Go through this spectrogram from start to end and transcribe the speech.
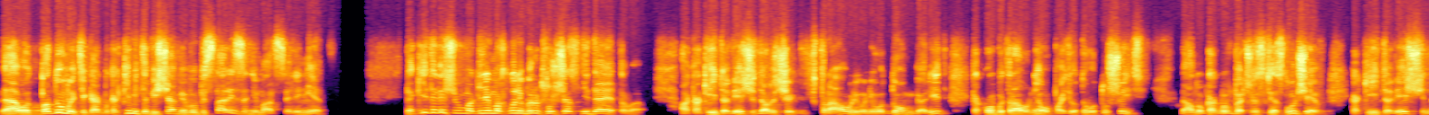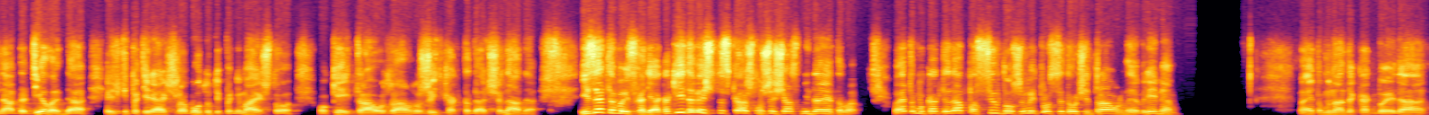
Да, вот подумайте, как бы, какими-то вещами вы бы стали заниматься или нет. Какие-то вещи вы могли, махнули бы руку, сейчас не до этого. А какие-то вещи, даже человек в трауре, у него дом горит, какой бы траур ни был, пойдет его тушить. Да, ну как бы в большинстве случаев какие-то вещи надо делать, да. Или ты потеряешь работу, ты понимаешь, что окей, траур, траур, жить как-то дальше надо. Из этого исходя, какие-то вещи ты скажешь, слушай, сейчас не до этого. Поэтому как-то, да, посыл должен быть, просто это очень траурное время, Поэтому надо как бы, да,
